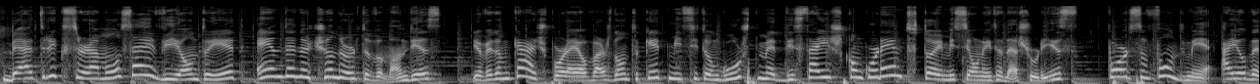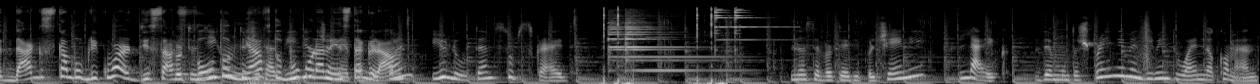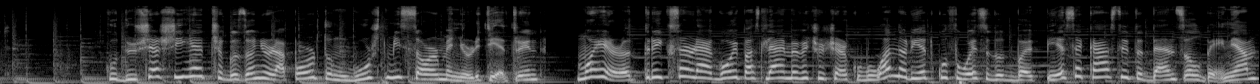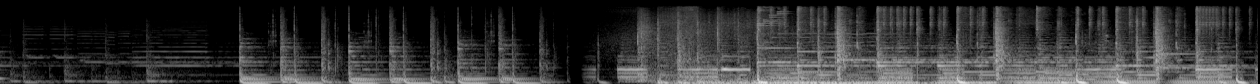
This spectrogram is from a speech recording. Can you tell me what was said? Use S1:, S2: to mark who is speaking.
S1: Beatrix Ramosaj vijon të jetë ende në qendër të vëmendjes. Jo vetëm kaq, por ajo vazhdon të ketë miqësi të ngushtë me disa ish konkurrentë të emisionit të dashurisë. Por së fundmi, ajo dhe Dags kanë publikuar disa foto mjaft të bukura në Instagram.
S2: Ju lutem subscribe. Nëse vërtet i pëlqeni, like dhe mund të shprehni mendimin tuaj në koment.
S1: Ku dyshja shihet që gëzon një raport të ngushtë miqësor me njëri tjetrin. Më herët, Trixa reagoi pas lajmeve që qarkulluan në rrjet ku thuhej se do të bëhet pjesë e kastit të Dance Albania.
